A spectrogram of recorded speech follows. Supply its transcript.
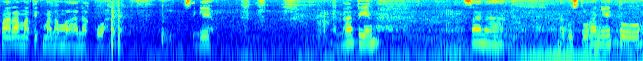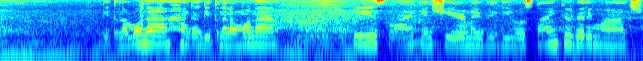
para matikman ng mga anak ko. Sige Natin. Sana nagustuhan nyo ito. Dito na muna. Hanggang dito na lang muna. Please like and share my videos. Thank you very much.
